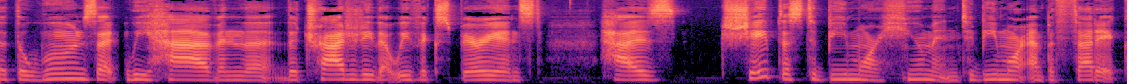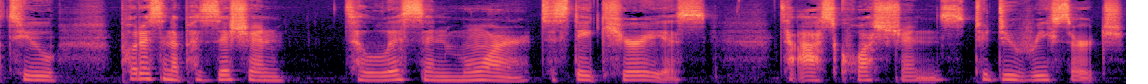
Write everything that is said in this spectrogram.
that the wounds that we have and the, the tragedy that we've experienced has shaped us to be more human, to be more empathetic, to put us in a position to listen more, to stay curious, to ask questions, to do research.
